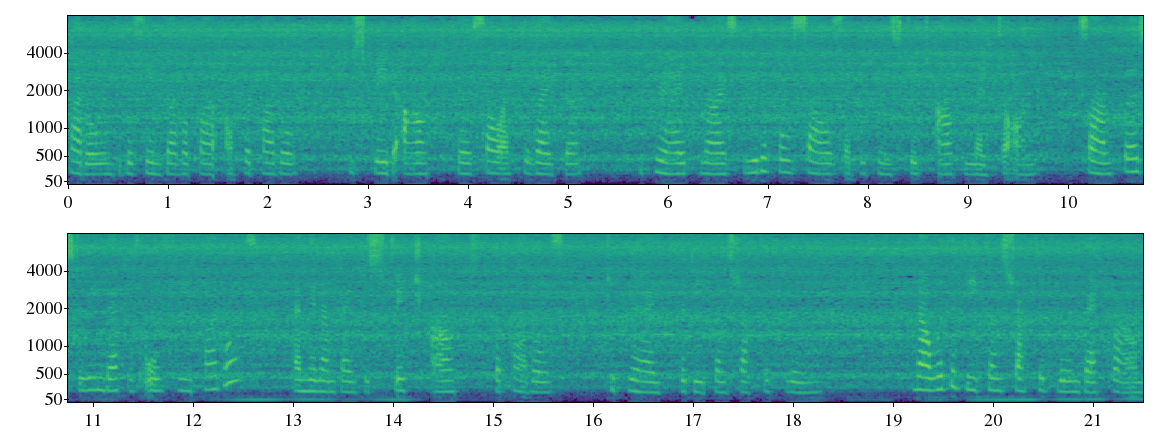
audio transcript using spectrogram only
puddle, into the center of, of the puddle to spread out the cell activator to create nice beautiful cells that we can stretch out later on. So I'm first doing that with all three puddles and then I'm going to stretch out the puddles to create the deconstructed bloom. Now with the deconstructed bloom background,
